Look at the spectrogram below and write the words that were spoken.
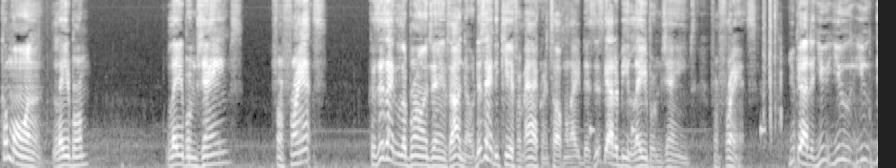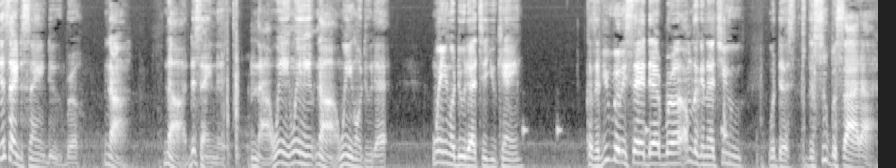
Come on, Labrum. Labrum James from France. Because this ain't LeBron James I know. This ain't the kid from Akron talking like this. This got to be Labrum James from France. You got to, you, you, you, this ain't the same dude, bro. Nah. Nah, this ain't it. Nah, we ain't, we ain't, nah, we ain't gonna do that. We ain't gonna do that till you came. Cause if you really said that, bro, I'm looking at you with the, the super side eye.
